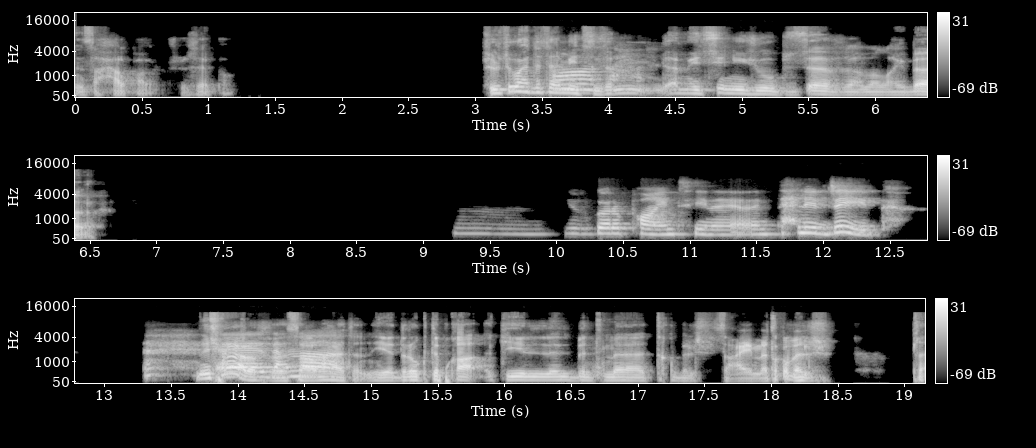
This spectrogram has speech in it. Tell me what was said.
إن صح القول je sais pas surtout وحدة تاع آه médecine صح. تاع médecine يجيو بزاف زعما الله يبارك إمم، you've got a point هنا يعني تحليل جيد. مش آآ عارف زعما صراحة هي دروك تبقى كي البنت ما تقبلش صحيح ما تقبلش بصح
